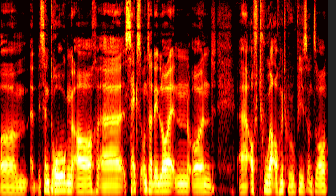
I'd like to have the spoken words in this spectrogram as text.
ähm, ein bisschen Drogen auch, äh, Sex unter den Leuten und äh, auf Tour auch mit Groupies und so.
